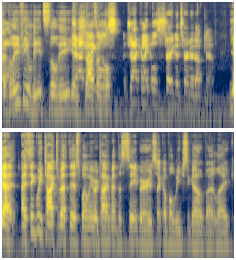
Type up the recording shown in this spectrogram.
I believe he leads the league in Jack shots on goal. Eichel's, Jack Eichel's starting to turn it up now. Yeah, I think we talked about this when we were talking about the Sabres a couple weeks ago, but like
